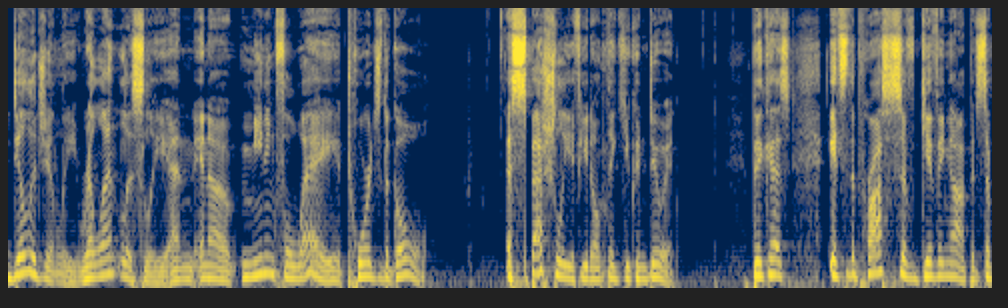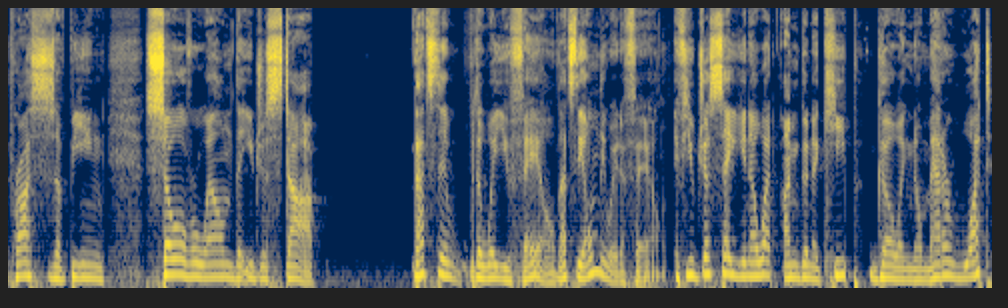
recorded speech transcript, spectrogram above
diligently, relentlessly, and in a meaningful way towards the goal, especially if you don't think you can do it because it's the process of giving up. It's the process of being so overwhelmed that you just stop that's the the way you fail. That's the only way to fail. If you just say, you know what, I'm going to keep going no matter what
